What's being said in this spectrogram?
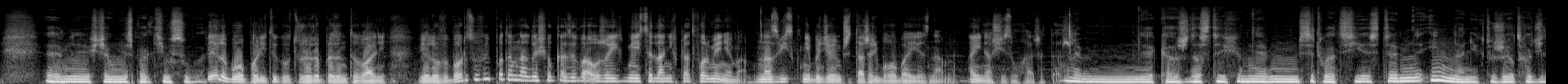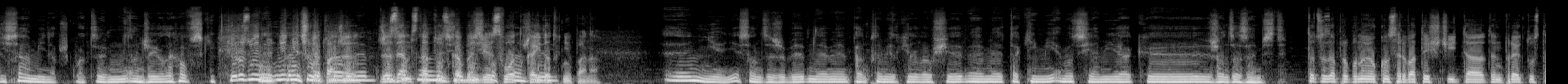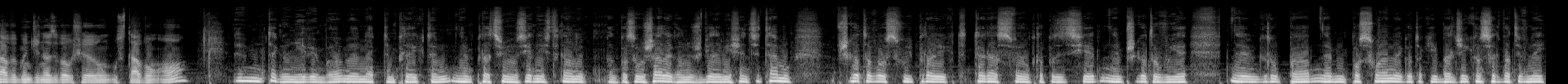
chciał mnie z partii usuwać. Wielu było polityków, którzy reprezentowali wielu wyborców i potem nagle się okazywało, że ich miejsce dla nich w platformie nie ma. Nazwisk nie będziemy przytaczać, bo obaj je znamy, a i nasi słuchacze też. Każda z tych sytuacji jest inna. Niektórzy odchodzili sami, na przykład Andrzej Olechowski. Czy rozumiem, nie, nie czuje pan, że, że zemsta Tuska będzie słodka i każdej- dotknie pana? E, Nie, nie sądzę, żeby pan premier kierował się takimi emocjami jak e, rządza zemsty. To, co zaproponują konserwatyści, ta, ten projekt ustawy będzie nazywał się ustawą o... Tego nie wiem, bo nad tym projektem em, pracują z jednej strony pan poseł Żalek, on już wiele miesięcy temu przygotował swój projekt, teraz swoją propozycję przygotowuje grupa posłanek o takiej bardziej konserwatywnej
